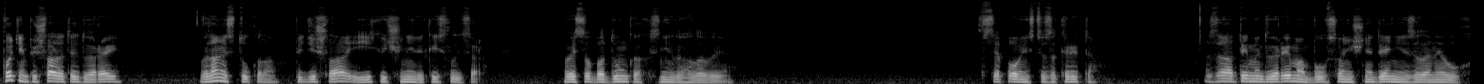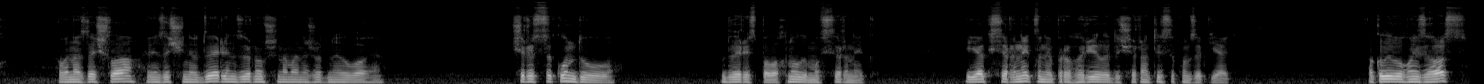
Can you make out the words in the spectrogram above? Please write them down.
Потім пішла до тих дверей. Вона не стукала, підійшла і їх відчинив якийсь лицар, весь обладунках з ніг до голови. Все повністю закрите. За тими дверима був сонячний день і зелений луг. Вона зайшла, він зачинив двері, не звернувши на мене жодної уваги. Через секунду двері спалахнули, мов сірник. І як сірник вони прогоріли до чорноти секунд за п'ять. А коли вогонь згас,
